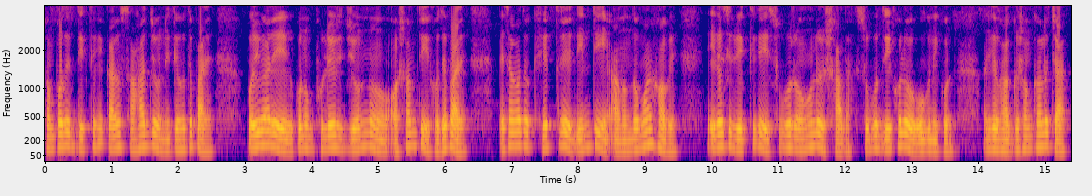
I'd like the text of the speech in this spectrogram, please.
সম্পদের দিক থেকে কারও সাহায্য নিতে হতে পারে। পরিবারের কোনো ভুলের জন্য অশান্তি হতে পারে। পেশাগত ক্ষেত্রে দিনটি আনন্দময় হবে। এই রাশির ব্যক্তিদের শুভ রং হলো সাদা, শুভ দিক হলো অগ্নিকোণ আজকের ভাগ্য সংখ্যা হলো চার।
